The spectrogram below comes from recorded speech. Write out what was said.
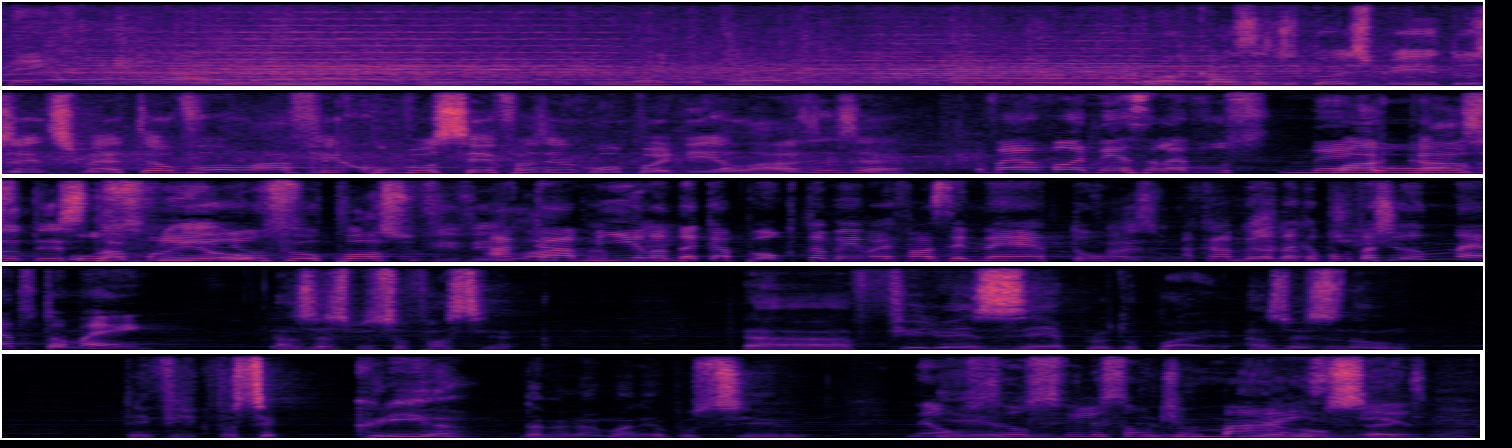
Tem que ir lá. Muito bom. Uma casa de 2.200 metros, eu vou lá, fico com você fazendo companhia lá, Zezé. Vai a Vanessa, leva os netos. Uma os, casa desse tamanho, filhos, eu, eu posso viver a lá. A Camila, também. daqui a pouco também vai fazer neto. Um a Camila, daqui a pouco, tá tirando neto também. Às vezes as pessoas falam assim: ah, filho é exemplo do pai. Às vezes não. Tem filho que você cria da melhor maneira possível. Não, seus ele, filhos são ele, demais ele mesmo.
